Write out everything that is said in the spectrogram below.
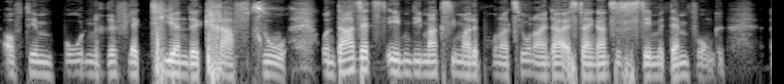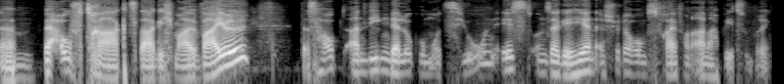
auf dem Boden reflektierende Kraft. So. Und da setzt eben die maximale Pronation ein. Da ist dein ganzes System mit Dämpfung ähm, beauftragt, sage ich mal, weil das Hauptanliegen der Lokomotion ist, unser Gehirn erschütterungsfrei von A nach B zu bringen.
